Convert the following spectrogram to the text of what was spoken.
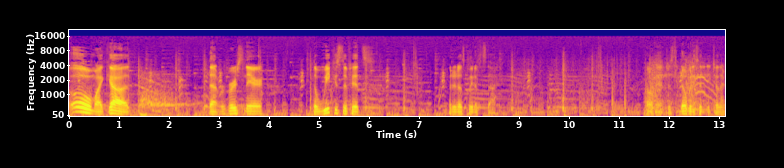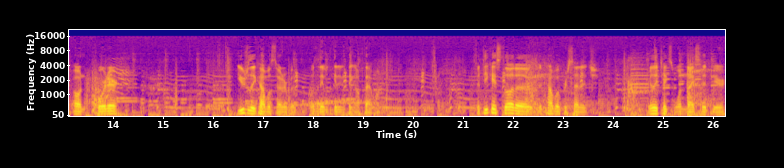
Oh my god. That reverse nair. The weakest of hits. But it does clean up the stock. Oh man, just nobody's hitting each other. Oh, and forward air. Usually a combo starter, but wasn't able to get anything off that one. But DK still at a, a combo percentage. Really takes one nice hit here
